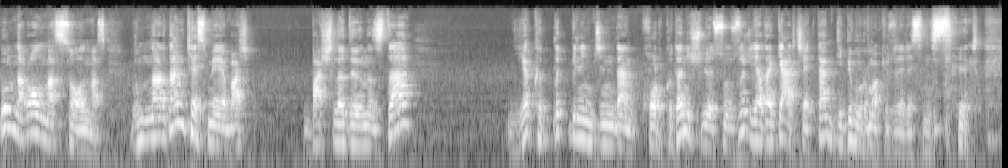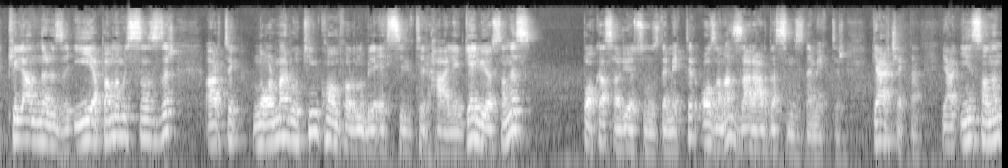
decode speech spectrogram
Bunlar olmazsa olmaz. Bunlardan kesmeye baş, başladığınızda ya kıtlık bilincinden, korkudan işliyorsunuzdur ya da gerçekten dibi vurmak üzeresinizdir. Planlarınızı iyi yapamamışsınızdır. Artık normal rutin konforunu bile eksiltir hale geliyorsanız boka sarıyorsunuz demektir. O zaman zarardasınız demektir. Gerçekten. Yani insanın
